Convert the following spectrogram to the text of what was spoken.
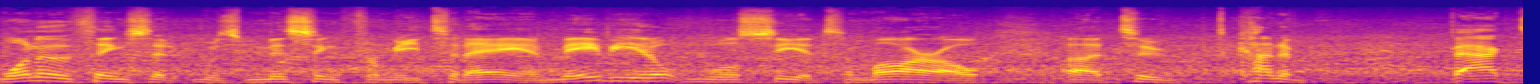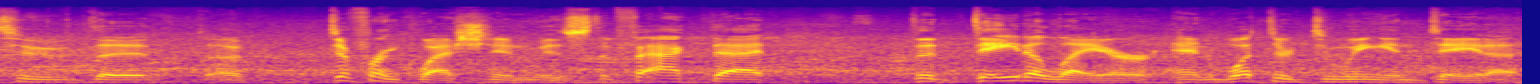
one of the things that was missing for me today, and maybe it'll, we'll see it tomorrow, uh, to kind of back to the uh, different question, is the fact that the data layer and what they're doing in data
